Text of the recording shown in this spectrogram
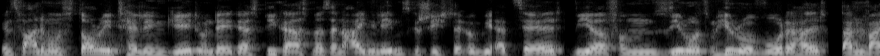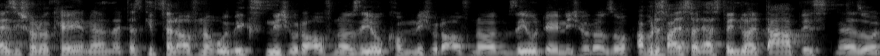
wenn es vor allem um Storytelling geht und der, der Speaker erstmal seine eigene Lebensgeschichte irgendwie erzählt, wie er vom Zero zum Hero wurde halt, dann weiß ich schon, okay, ne, das gibt's halt auf einer OMX nicht oder auf einer SEO-Com nicht oder auf einer SEO-Day nicht oder so. Aber das weißt du halt erst, wenn du halt da bist. Ne? Also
